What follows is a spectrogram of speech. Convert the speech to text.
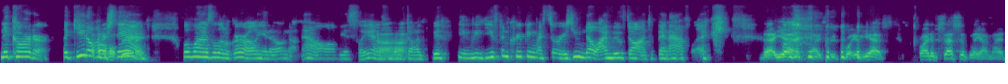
Nick Carter. Like, you don't Oh, understand. really? Well, when I was a little girl, you know, not now, obviously. I've Uh-huh. moved on. You've been creeping my stories. You know, I moved on to Ben Affleck. That, yes, I quite- yes, quite obsessively, I might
